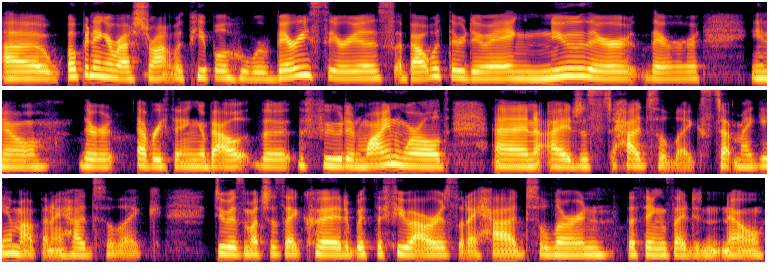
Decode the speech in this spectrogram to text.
uh, opening a restaurant with people who were very serious about what they're doing, knew their their you know their everything about the the food and wine world, and I just had to like step my game up, and I had to like do as much as I could with the few hours that I had to learn the things I didn't know.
